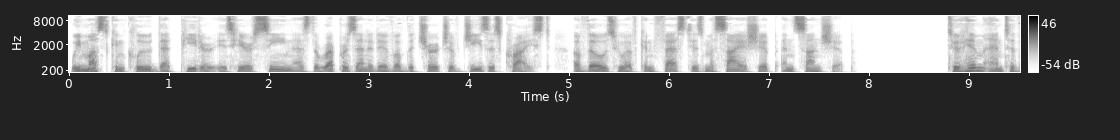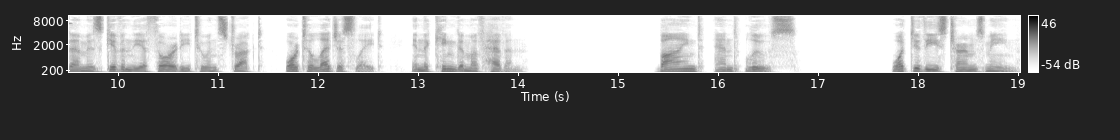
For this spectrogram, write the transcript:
we must conclude that Peter is here seen as the representative of the Church of Jesus Christ, of those who have confessed his messiahship and sonship. To him and to them is given the authority to instruct, or to legislate, in the kingdom of heaven. Bind and loose. What do these terms mean?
